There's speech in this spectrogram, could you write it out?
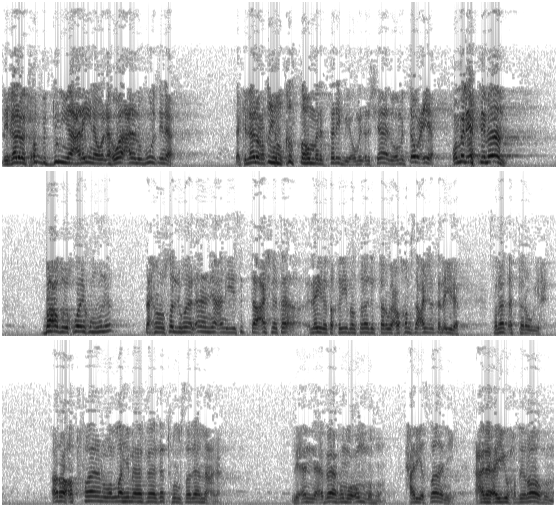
لغلبة حب الدنيا علينا والأهواء على نفوسنا. لكن لا نعطيهم قسطهم من التربية ومن الإرشاد ومن التوعية ومن الاهتمام. بعض إخوانكم هنا نحن نصلي هنا الآن يعني ستة عشرة ليلة تقريبا صلاة الترويح أو خمسة عشرة ليلة. صلاة الترويح. أرى أطفالا والله ما فاتتهم صلاة معنا. لأن أباهم وأمهم حريصان على أن يحضراهم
